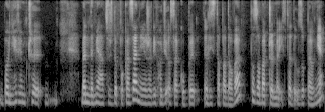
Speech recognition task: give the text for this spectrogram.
bo nie wiem, czy będę miała coś do pokazania, jeżeli chodzi o zakupy listopadowe. To zobaczymy i wtedy uzupełnię.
